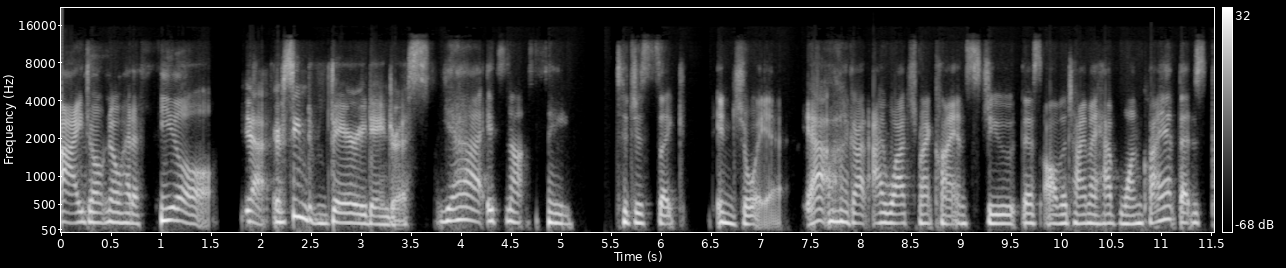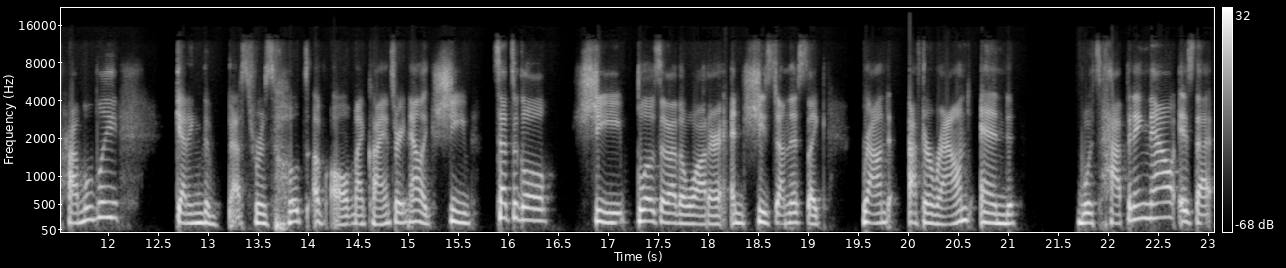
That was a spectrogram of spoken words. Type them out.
I don't know how to feel. Yeah. It seemed very dangerous. Yeah. It's not safe to just like enjoy it. Yeah. Oh my God. I watch my clients do this all the time. I have one client that is probably getting the best results of all of my clients right now. Like she sets a goal, she blows it out of the water, and she's done this like round after round. And what's happening now is that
